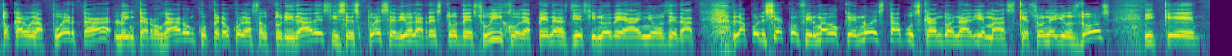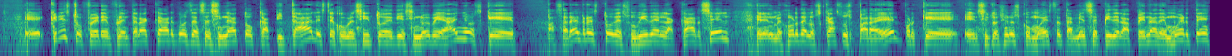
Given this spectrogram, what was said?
tocaron la puerta, lo interrogaron, cooperó con las autoridades y después se dio el arresto de su hijo de apenas 19 años de edad. La policía ha confirmado que no está buscando a nadie más, que son ellos dos y que eh, Christopher enfrentará cargos de asesinato capital, este jovencito de 19 años que pasará el resto de su vida en la cárcel, en el mejor de los casos para él, porque en situaciones como esta también se pide la pena de muerte,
